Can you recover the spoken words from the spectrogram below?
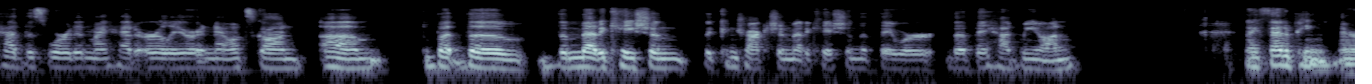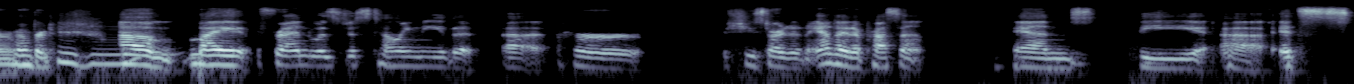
had this word in my head earlier and now it's gone. Um, but the the medication the contraction medication that they were that they had me on. Nifedipine i remembered. Mm-hmm. um, my friend was just telling me that uh, her she started an antidepressant and the uh it's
